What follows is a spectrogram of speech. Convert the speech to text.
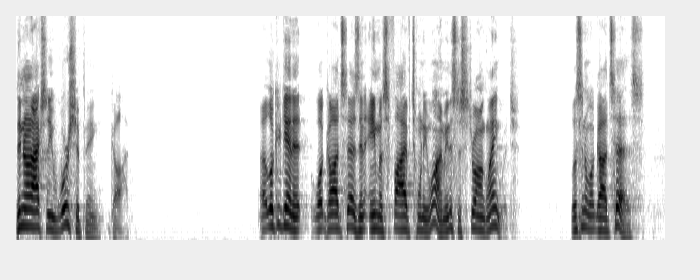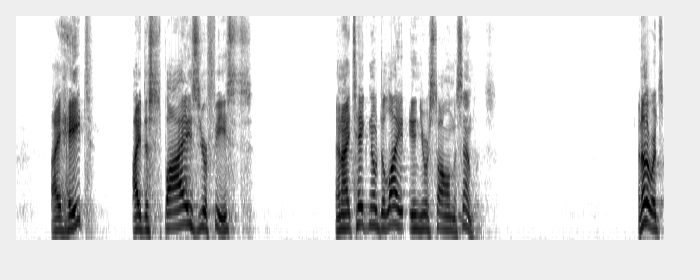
then you're not actually worshiping God. Uh, look again at what God says in Amos 5:21. I mean, this is strong language. Listen to what God says. I hate, I despise your feasts, and I take no delight in your solemn assemblies. In other words,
